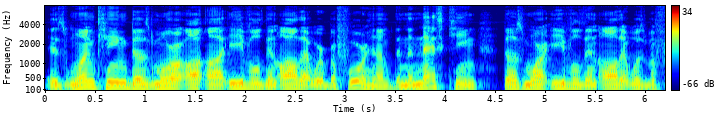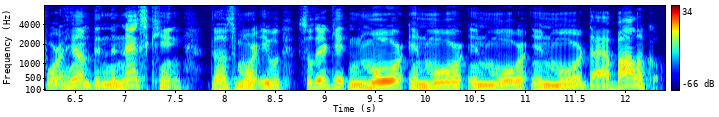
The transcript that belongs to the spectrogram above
is one king does more uh, uh, evil than all that were before him. Then the next king does more evil than all that was before him. Then the next king does more evil. So they're getting more and more and more and more diabolical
